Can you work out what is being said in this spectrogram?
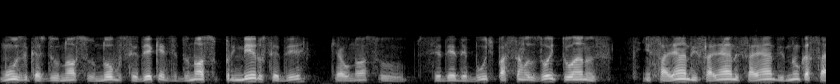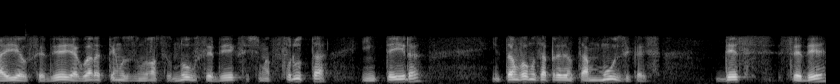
músicas do nosso novo CD, quer dizer, do nosso primeiro CD, que é o nosso CD debut. Passamos oito anos ensaiando, ensaiando, ensaiando e nunca saía o CD. E agora temos o nosso novo CD que se chama Fruta Inteira. Então vamos apresentar músicas desse CD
